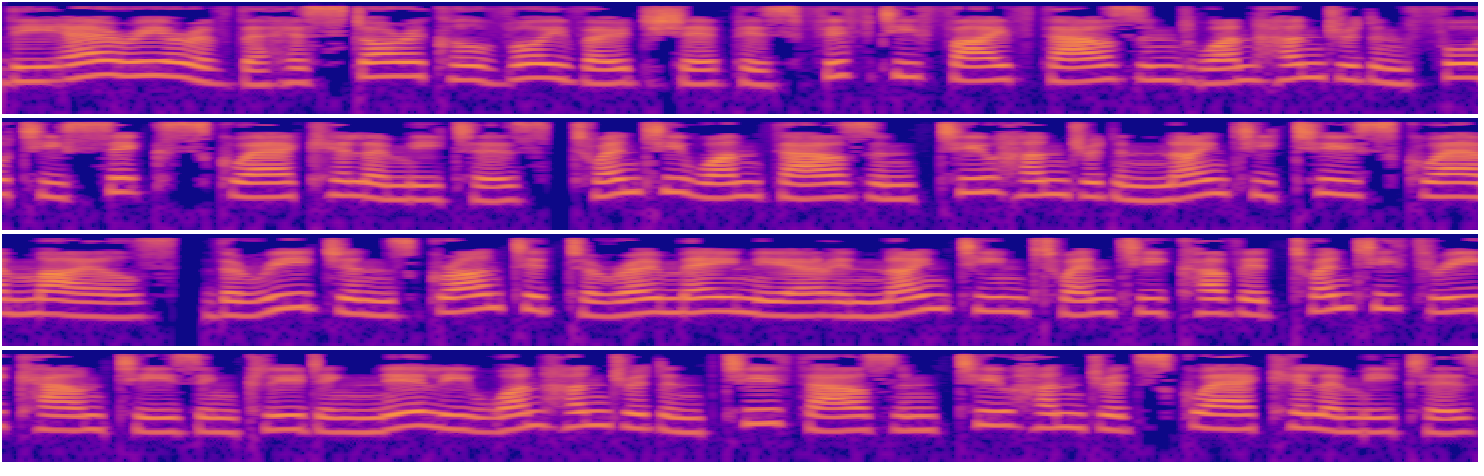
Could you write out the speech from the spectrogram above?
The area of the historical voivodeship is 55,146 square kilometers, 21,292 square miles. The regions granted to Romania in 1920 covered 23 counties including nearly 102,200 square kilometers,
